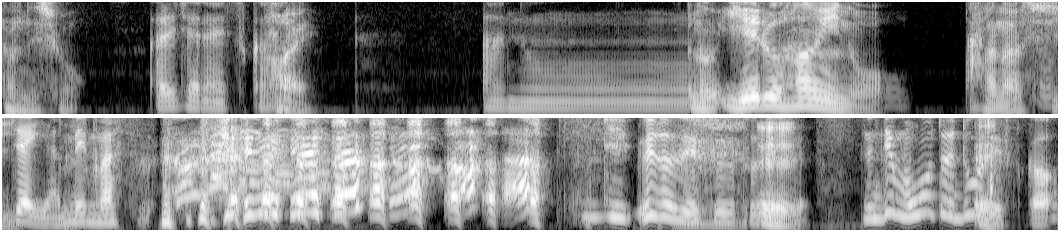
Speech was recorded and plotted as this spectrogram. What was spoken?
なんでしょあれじゃないですか、う。はい。あのーあの言える範囲の話じゃあやめます。嘘です嘘です。でも本当にどうですか？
